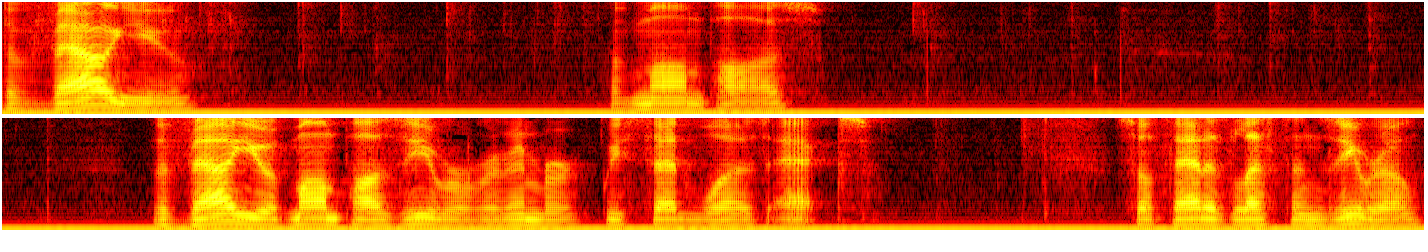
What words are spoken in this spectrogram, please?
The value of mompos the value of mompos 0 remember we said was x so if that is less than 0,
